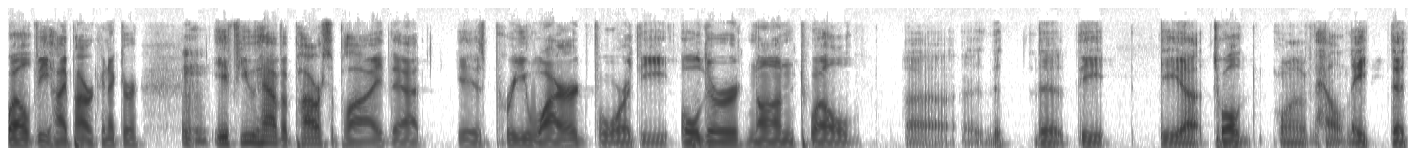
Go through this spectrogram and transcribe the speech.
12V high power connector. Mhm. If you have a power supply that is pre wired for the older non 12, uh, the the the the uh, 12, well, the hell, eight, the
